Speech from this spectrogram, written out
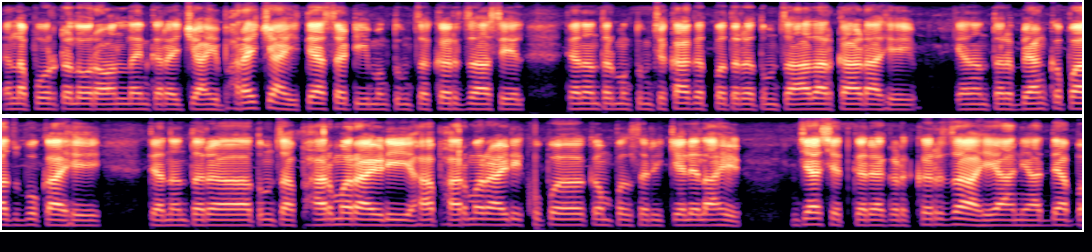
त्यांना पोर्टलवर ऑनलाईन करायची आहे भरायची आहे. त्यासाठी मग तुमचं कर्ज असेल त्यानंतर मग तुमचे कागदपत्र तुमचं आधार कार्ड आहे त्यानंतर बँक पासबुक आहे त्यानंतर तुमचा फार्मर आय डी हा फार्मर आय डी खूप कंपल्सरी केलेला आहे. ज्या शेतकऱ्याकडे कर्ज आहे आणि अद्याप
